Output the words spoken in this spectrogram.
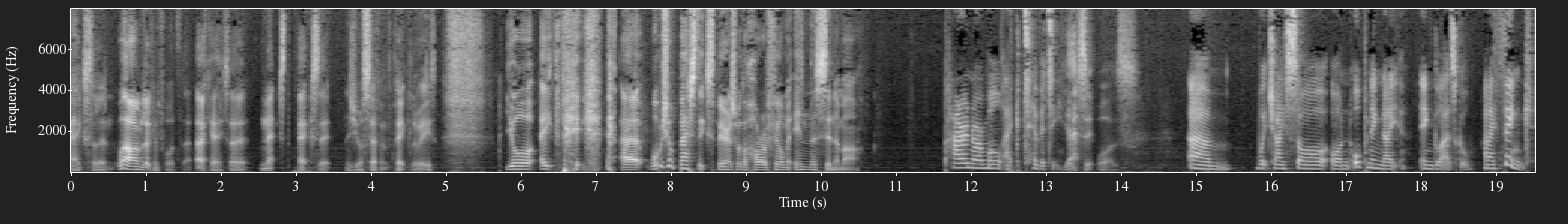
Excellent. Well, I'm looking forward to that. Okay, so next exit is your seventh pick, Louise. Your eighth pick. Uh, what was your best experience with a horror film in the cinema? Paranormal Activity, Yes, it was. um, which I saw on opening night in Glasgow, and I think.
